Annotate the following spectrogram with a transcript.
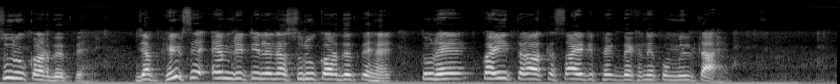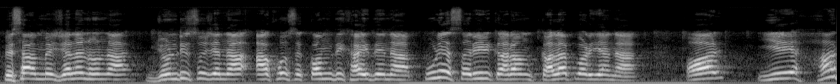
शुरू कर देते हैं। जब फिर से एमडीटी लेना शुरू कर देते हैं तो उन्हें कई तरह के साइड इफ़ेक्ट देखने को मिलता है। पेशाब में जलन होना जोंडिस हो जाना, आँखों से कम दिखाई देना, पूरे शरीर का रंग काला पड़ जाना, और ये हाथ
